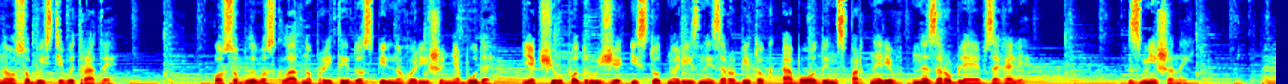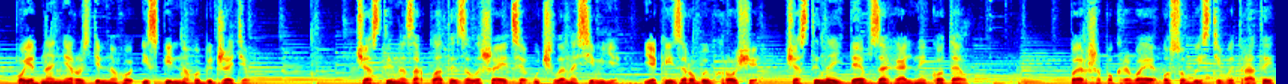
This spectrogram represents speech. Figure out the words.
на особисті витрати. Особливо складно прийти до спільного рішення буде, якщо у подружжя істотно різний заробіток або один з партнерів не заробляє взагалі. Змішаний поєднання роздільного і спільного бюджетів. Частина зарплати залишається у члена сім'ї, який заробив гроші, частина йде в загальний котел. Перша покриває особисті витрати,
